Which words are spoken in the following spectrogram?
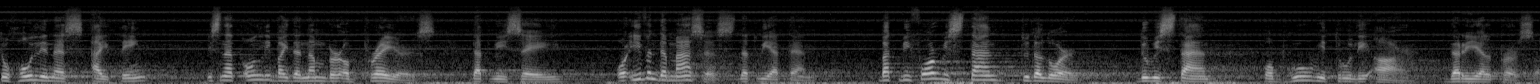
to holiness, I think, is not only by the number of prayers that we say, or even the masses that we attend, but before we stand to the Lord, do we stand of who we truly are, the real person?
